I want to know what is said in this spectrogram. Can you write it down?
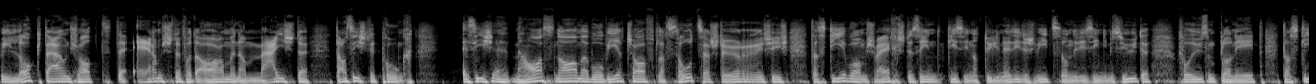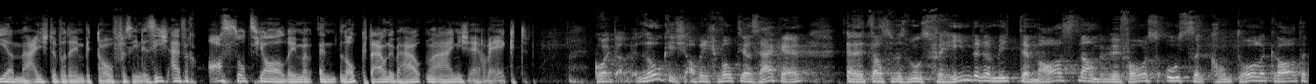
weil Lockdown schadet den Ärmsten von den Armen am meisten. Das ist der Punkt es ist eine Massnahme, die wirtschaftlich so zerstörerisch ist, dass die, die am schwächsten sind, die sind natürlich nicht in der Schweiz, sondern die sind im Süden von unserem Planet, dass die am meisten von dem betroffen sind. Es ist einfach asozial, wenn man einen Lockdown überhaupt noch einmal erwägt. Gut, logisch, aber ich wollte ja sagen, dass man es muss verhindern mit den Massnahmen, bevor es außer Kontrolle gerade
